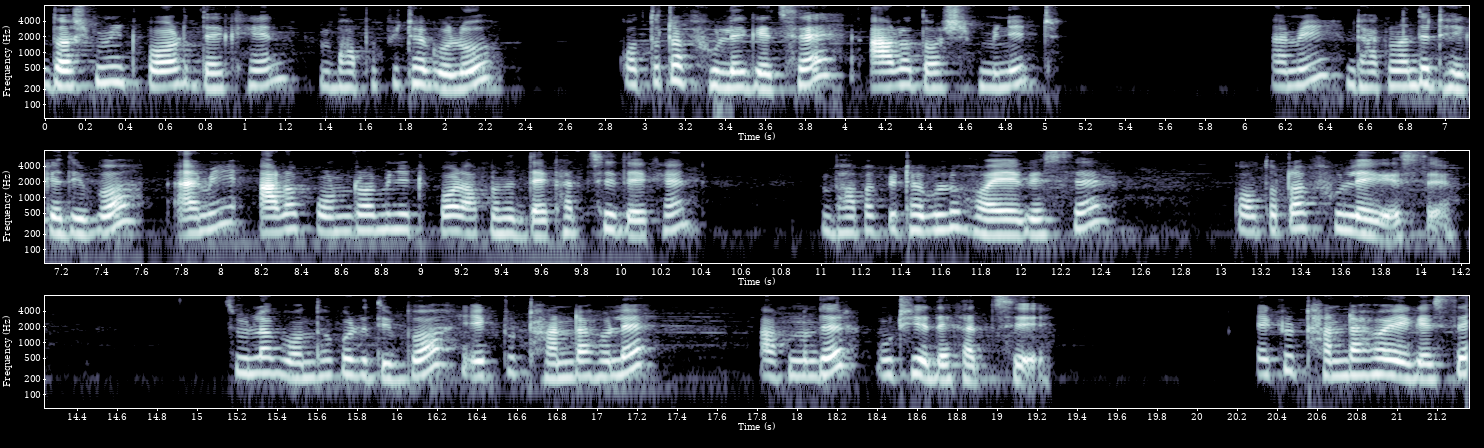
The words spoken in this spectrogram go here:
দশ মিনিট পর দেখেন ভাপা পিঠাগুলো কতটা ফুলে গেছে। আরও দশ মিনিট আমি ঢাকনা দিয়ে ঢেকে দিব। আমি আরও পনেরো মিনিট পর আপনাদের দেখাচ্ছি, দেখেন ভাপা পিঠাগুলো হয়ে গেছে, কতটা ফুলে গেছে। চুলা বন্ধ করে দিব, একটু ঠান্ডা হলে আপনাদের উঠিয়ে দেখাচ্ছে। একটু ঠান্ডা হয়ে গেছে,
